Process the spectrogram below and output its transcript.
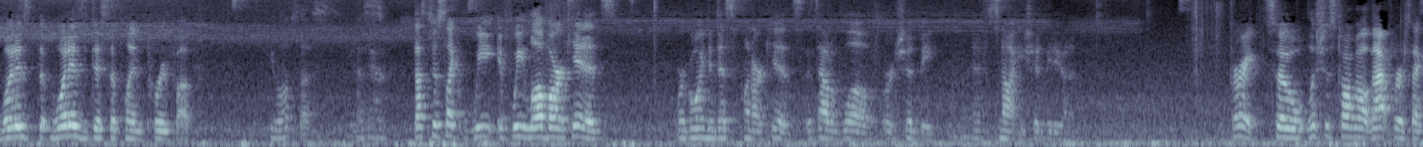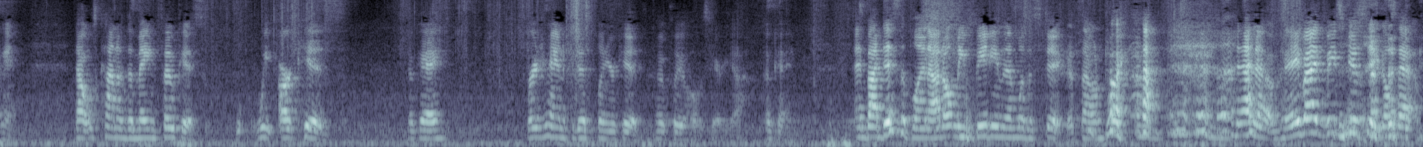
What is the what is discipline proof of? He loves us. That's, Yeah. that's just like we if we love our kids, we're going to discipline our kids. It's out of love, or it should be. Mm-hmm. And if it's not, you shouldn't be doing it. All right. So let's just talk about that for a second. That was kind of the main focus. We our kids. Okay? Raise your hand if you discipline your kid. Hopefully all of us here, yeah. Okay. And by discipline, I don't mean beating them with a stick. That's not what I'm talking about. I know. Anybody that beats kids stick, don't them.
